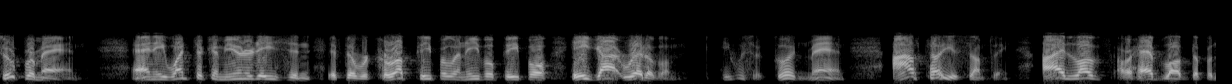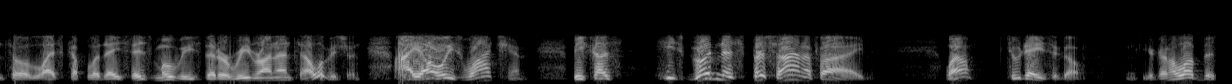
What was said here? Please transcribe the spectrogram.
Superman and he went to communities and if there were corrupt people and evil people, he got rid of them. He was a good man. I'll tell you something. I love or have loved up until the last couple of days his movies that are rerun on television. I always watch him because he's goodness personified. Well, two days ago, you're going to love this.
